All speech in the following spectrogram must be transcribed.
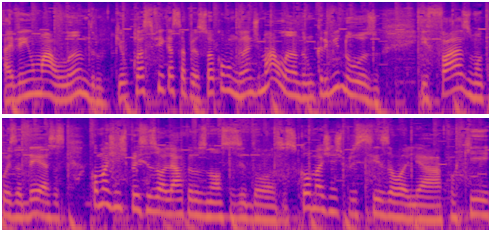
Aí vem um malandro, que eu classifico essa pessoa como um grande malandro, um criminoso, e faz uma coisa dessas. Como a gente precisa olhar pelos nossos idosos? Como a gente precisa olhar? Porque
